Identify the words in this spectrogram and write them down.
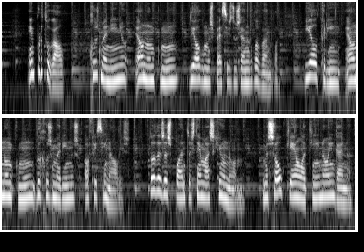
Em Portugal, rosmaninho é o nome comum de algumas espécies do género lavândula e alecrim é o nome comum de rosmarinus officinalis. Todas as plantas têm mais que um nome, mas só o que é em latim não engana.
